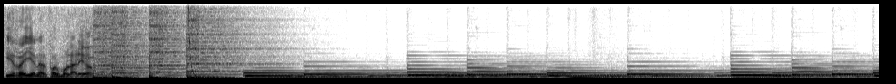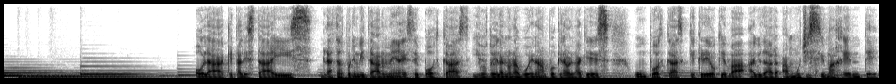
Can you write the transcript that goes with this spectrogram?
y rellena el formulario. Hola, ¿qué tal estáis? Gracias por invitarme a este podcast y os doy la enhorabuena porque la verdad que es un podcast que creo que va a ayudar a muchísima gente.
